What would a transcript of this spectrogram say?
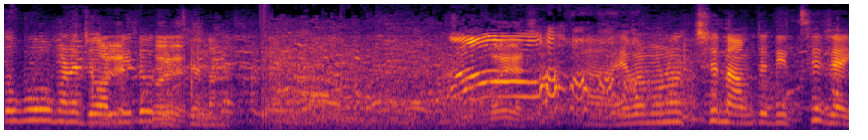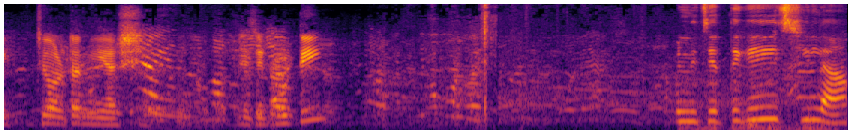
তবুও মানে জল নিতেও দিচ্ছে না। হ্যাঁ, এবার মনে হচ্ছে নামতে দিচ্ছে যাই জলটা নিয়ে আসি। ঘটি আমি নিচের দিকেই ছিলাম,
